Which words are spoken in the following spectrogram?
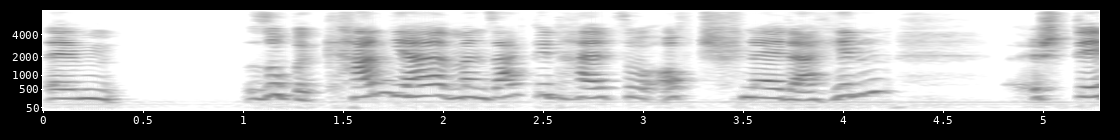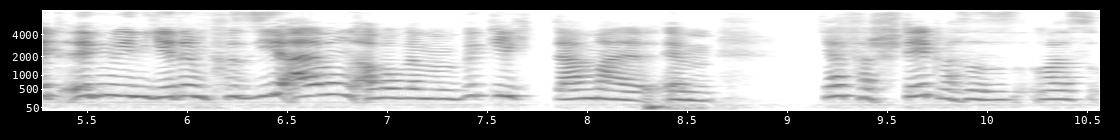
ähm, so bekannt. Ja, man sagt ihn halt so oft schnell dahin, steht irgendwie in jedem Poesiealbum, aber wenn man wirklich da mal ähm, ja, versteht, was es, was,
